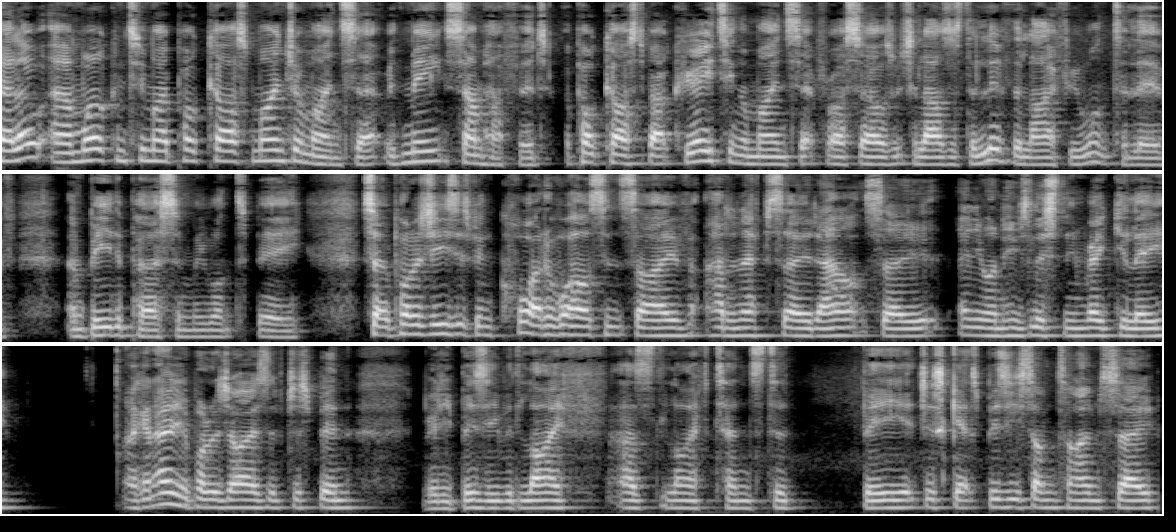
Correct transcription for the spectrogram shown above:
Hello, and welcome to my podcast, Mind Your Mindset, with me, Sam Hufford, a podcast about creating a mindset for ourselves which allows us to live the life we want to live and be the person we want to be. So, apologies, it's been quite a while since I've had an episode out. So, anyone who's listening regularly, I can only apologise. I've just been really busy with life, as life tends to be. It just gets busy sometimes. So,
